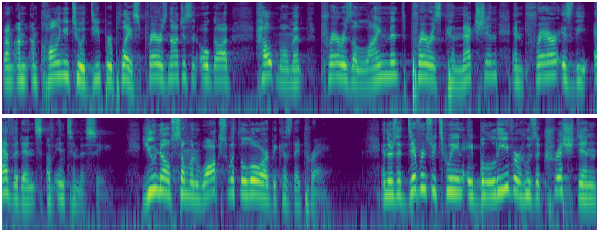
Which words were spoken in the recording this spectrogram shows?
But I'm, I'm, I'm calling you to a deeper place. Prayer is not just an, oh God, help moment. Prayer is alignment, prayer is connection, and prayer is the evidence of intimacy. You know someone walks with the Lord because they pray. And there's a difference between a believer who's a Christian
